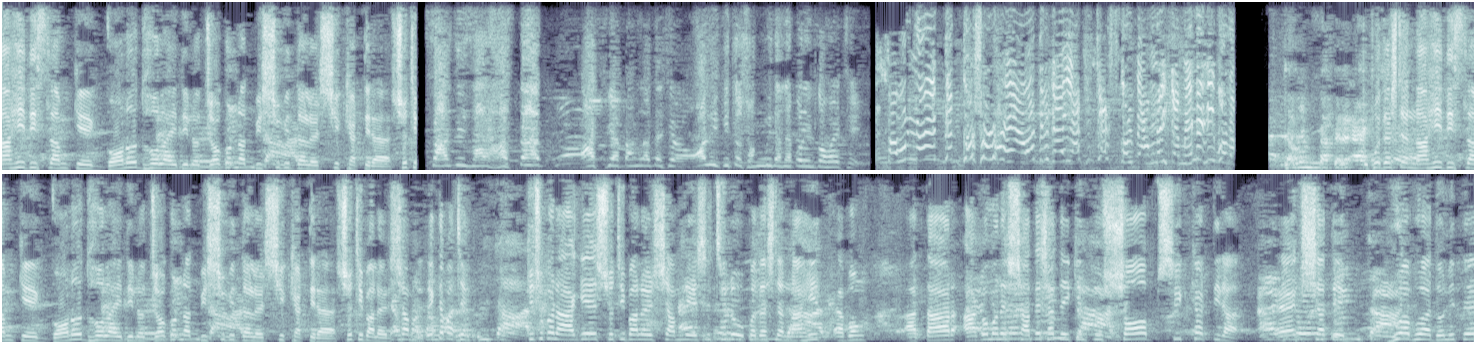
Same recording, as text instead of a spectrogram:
নাহিদ ইসলামকে গণধোলাই দিল জগন্নাথ বিশ্ববিদ্যালয়ের শিক্ষার্থীরা। সচিব আজকে বাংলাদেশের অলিখিত সংবিধানে পরিণত হয়েছে। উপদেষ্টা নাহিদ ইসলামকে গণধোলাই দিল জগন্নাথ বিশ্ববিদ্যালয়ের শিক্ষার্থীরা সচিবালয়ের সামনে। দেখতে পাচ্ছেন কিছুক্ষণ আগে সচিবালয়ের সামনে এসেছিল উপদেষ্টা নাহিদ এবং তার আগমনের সাথে সাথে কিন্তু সব শিক্ষার্থীরা একসাথে ভুয়া ভুয়া ধ্বনিতে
